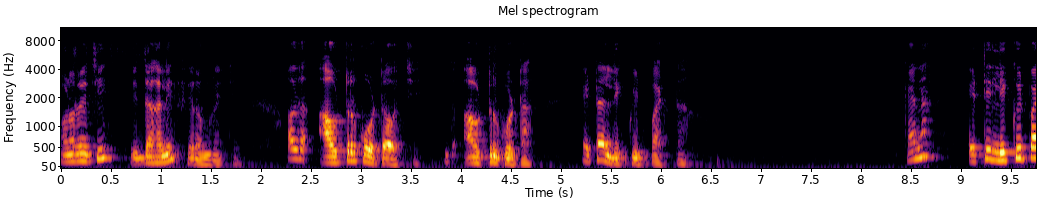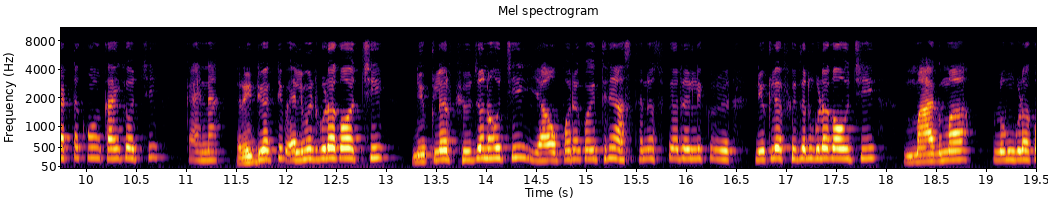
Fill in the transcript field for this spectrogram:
କ'ଣ ରହିଛି ନିଦା ଖାଲି ଫେରମ୍ ରହିଛି ଆଉ ଆଉଟର୍ କୋର୍ଟା ଅଛି ଆଉଟର୍ କୋର୍ଟା ଏଇଟା ଲିକ୍ୱିଡ଼ ପାର୍ଟଟା କାହିଁକିନା ଏଠି ଲିକ୍ୱିଡ଼ ପାର୍ଟଟା କ'ଣ କାହିଁକି ଅଛି କାହିଁକିନା ରେଡ଼ିଓ ଆକ୍ଟିଭ୍ ଏଲିମେଣ୍ଟ ଗୁଡ଼ାକ ଅଛି ନ୍ୟୁକ୍ଲିୟର ଫ୍ୟୁଜନ୍ ହେଉଛି ୟା ଉପରେ କହିଥିଲି ଆସ୍ଥାନୋସ୍ଫିୟରରେ ନ୍ୟୁକ୍ଲିୟର ଫ୍ୟୁଜନ୍ ଗୁଡ଼ାକ ହେଉଛି ମାଗ୍ମା ପ୍ଲୁମ୍ ଗୁଡ଼ାକ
